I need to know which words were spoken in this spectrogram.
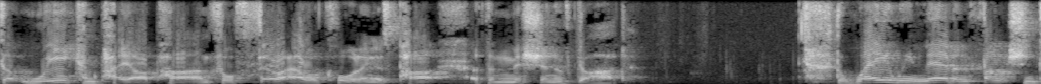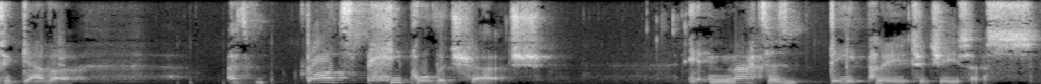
that we can play our part and fulfill our calling as part of the mission of God. The way we live and function together as God's people, the church, it matters deeply to Jesus,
